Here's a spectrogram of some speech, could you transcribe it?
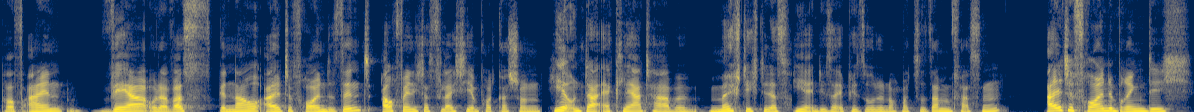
drauf ein, wer oder was genau alte Freunde sind. Auch wenn ich das vielleicht hier im Podcast schon hier und da erklärt habe, möchte ich dir das hier in dieser Episode nochmal zusammenfassen. Alte Freunde bringen dich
